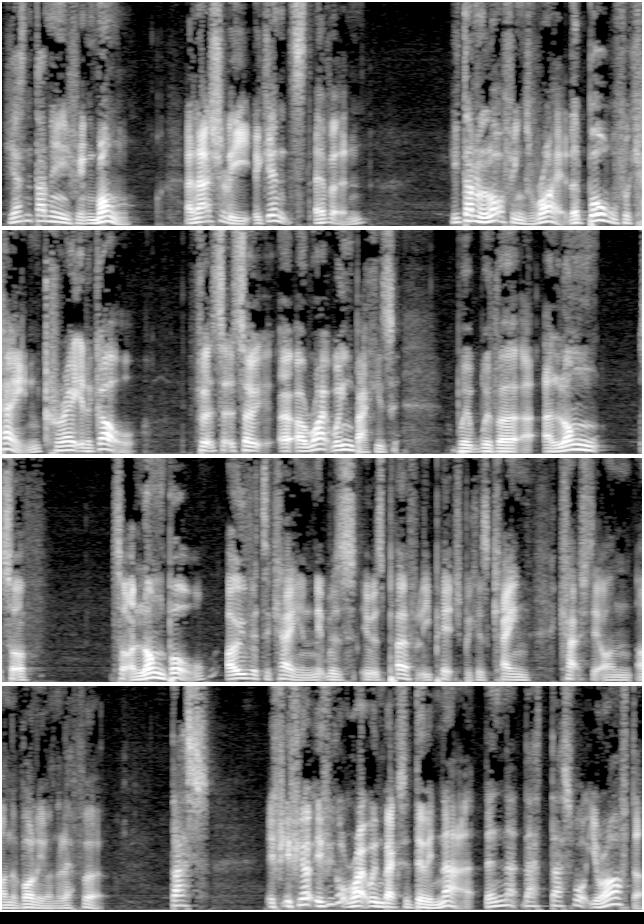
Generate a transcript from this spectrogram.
he hasn't done anything wrong. And actually, against Everton, he done a lot of things right. The ball for Kane created a goal. For, so, so a, a right wing back is with, with a, a long sort of sort of long ball over to Kane. And it was it was perfectly pitched because Kane catched it on, on the volley on the left foot. That's if if you if you've got right wing backs are doing that, then that, that that's what you're after.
